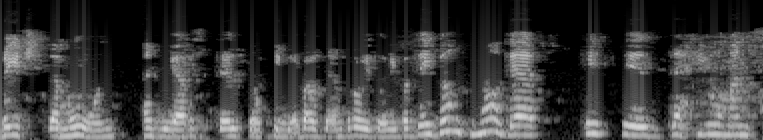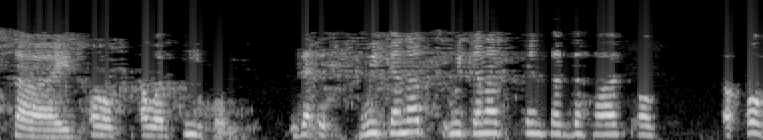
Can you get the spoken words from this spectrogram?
reach the moon, and we are still talking about the embroidery, but they don't know that it is the human side of our people that we cannot we cannot enter the heart of of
